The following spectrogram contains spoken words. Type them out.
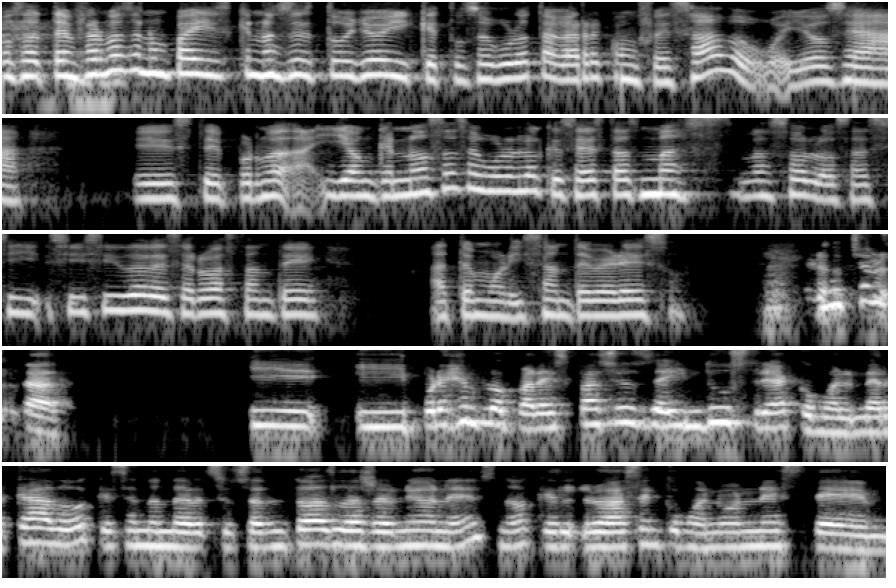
o sea, te enfermas en un país que no es el tuyo y que tu seguro te agarre confesado, güey. O sea, este, por y aunque no estás seguro lo que sea, estás más, más solo. O sea, sí, sí, sí debe ser bastante atemorizante ver eso. Mucha ansiedad. Y, y, por ejemplo, para espacios de industria como el mercado, que es en donde se usan todas las reuniones, ¿no? Que lo hacen como en un, este,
